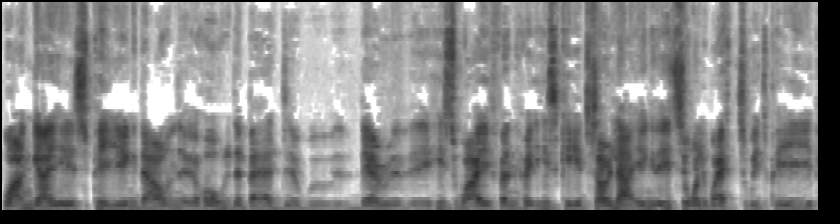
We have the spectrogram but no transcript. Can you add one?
one guy is peeing down uh, hold the bed. Uh, there, his wife and his kids are lying. It's all wet with pee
